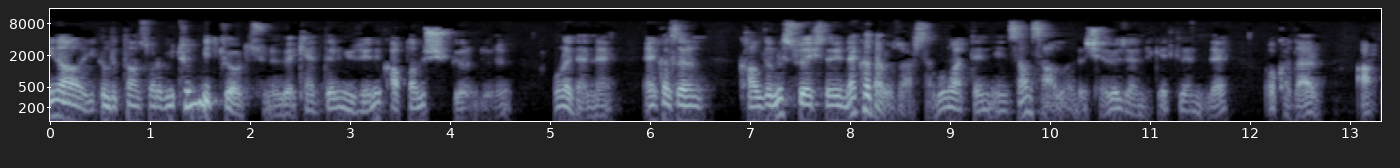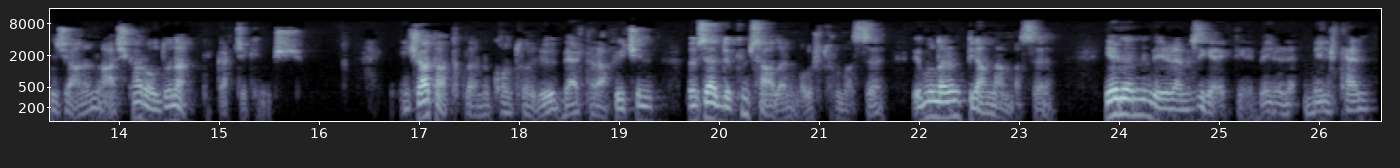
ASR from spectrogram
binalar yıkıldıktan sonra bütün bitki örtüsünü ve kentlerin yüzeyini kaplamış göründüğünü, bu nedenle enkazların kaldırılış süreçleri ne kadar uzarsa bu maddenin insan sağlığı ve çevre üzerindeki etkilerinin de o kadar artacağının aşikar olduğuna dikkat çekilmiş. İnşaat atıklarının kontrolü, bertarafı için özel döküm sahalarının oluşturulması ve bunların planlanması, yerlerinin belirlenmesi gerektiğini belirten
